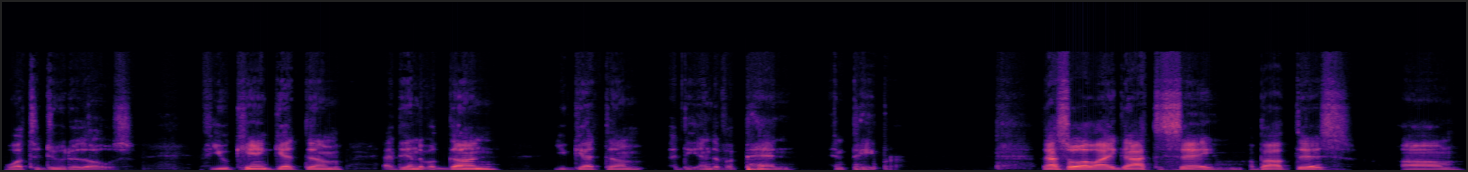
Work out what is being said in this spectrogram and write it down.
what to do to those. If you can't get them at the end of a gun, you get them at the end of a pen and paper. That's all I got to say about this. Um,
